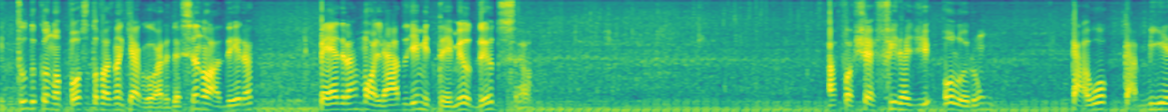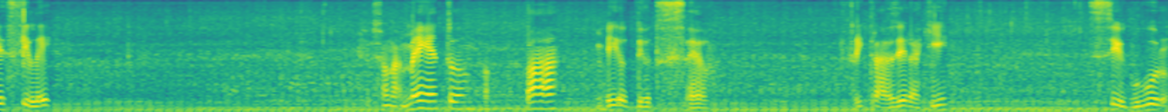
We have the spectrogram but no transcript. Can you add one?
E tudo que eu não posso, eu tô fazendo aqui agora. Descendo ladeira, pedra, molhado de MT. Meu Deus do céu. A Foché é filha de Olorum. Caô Cabiecilê. Estacionamento. Pá. Meu Deus do céu. Freio traseiro aqui. Seguro.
